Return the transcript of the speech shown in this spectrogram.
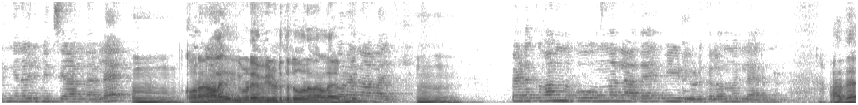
ഇങ്ങനെ ഒരുമിച്ച് കാണുന്നല്ലേ കൊറേ നാളെ ഇവിടെ വീട് എടുത്തിട്ട് കുറെ നാളായിട്ടുണ്ട്. ഇടയ്ക്ക് വന്നു പോകുന്നല്ലാതെ വീഡിയോ എടുക്കലൊന്നും ഇല്ലായിരുന്നു. അതെ.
